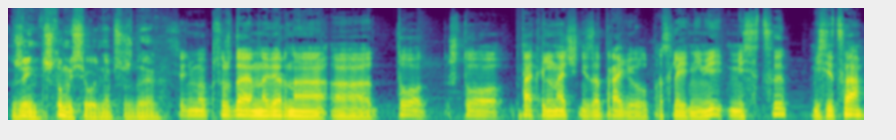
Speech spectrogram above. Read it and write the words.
Жень, что мы сегодня обсуждаем? Сегодня мы обсуждаем, наверное, э, то, что так или иначе не затрагивал последние месяцы, месяца.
